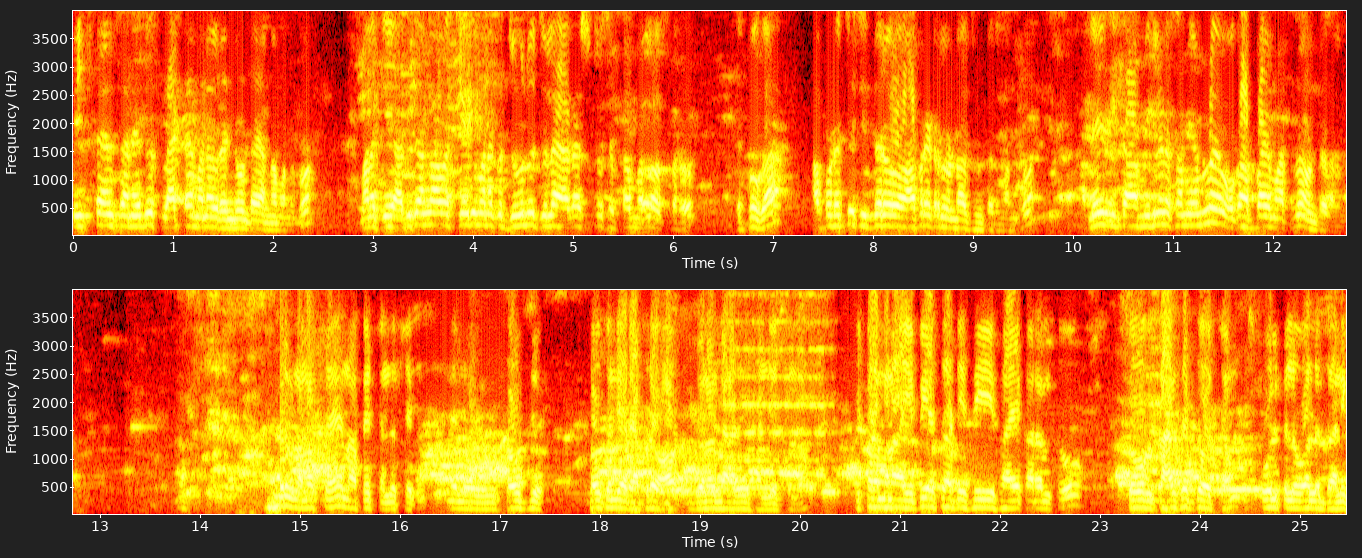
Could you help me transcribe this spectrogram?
పీక్స్ టైమ్స్ అనేది స్లాక్ టైం అనేవి రెండు ఉంటాయి అన్న మనకు. మనకి అధికంగా వచ్చేది మనకు జూన్ జూలై ఆగస్టు సెప్టెంబర్లో వస్తారు ఎక్కువగా. అప్పుడు వచ్చేసి ఇద్దరు ఆపరేటర్లు ఉండాల్సి ఉంటుంది మనకు. లేదు ఇక మిగిలిన సమయంలో ఒక అబ్బాయి మాత్రమే ఉంటాడు. అందరూ నమస్తే నా పేరు చంద్రశేఖర్. నేను south south India Rapido zonal manager పనిచేస్తున్నాను. ఇక్కడ మన ఏపీఎస్ఆర్టీసీ సహాయకారంతో సో ఒక కాన్సెప్ట్ వచ్చాం. స్కూల్ పిల్లవాళ్ళకి కానీ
